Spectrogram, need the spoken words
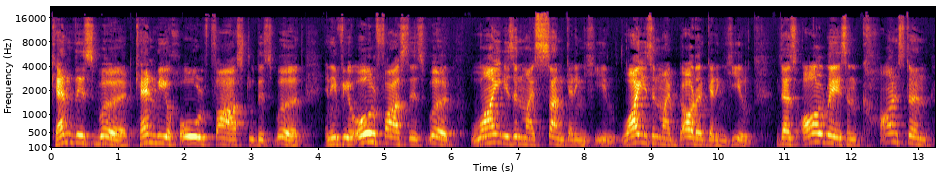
can this word, can we hold fast to this word? And if we hold fast this word, why isn't my son getting healed? Why isn't my daughter getting healed? There's always a constant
